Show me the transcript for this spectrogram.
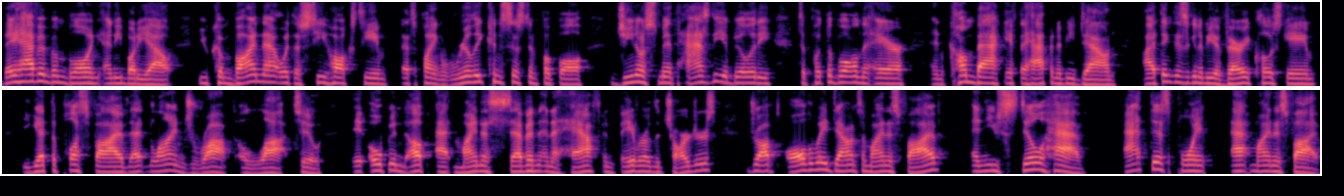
They haven't been blowing anybody out. You combine that with a Seahawks team that's playing really consistent football. Geno Smith has the ability to put the ball in the air and come back if they happen to be down. I think this is going to be a very close game. You get the plus five. That line dropped a lot too. It opened up at minus seven and a half in favor of the Chargers, dropped all the way down to minus five. And you still have, at this point, at minus five,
